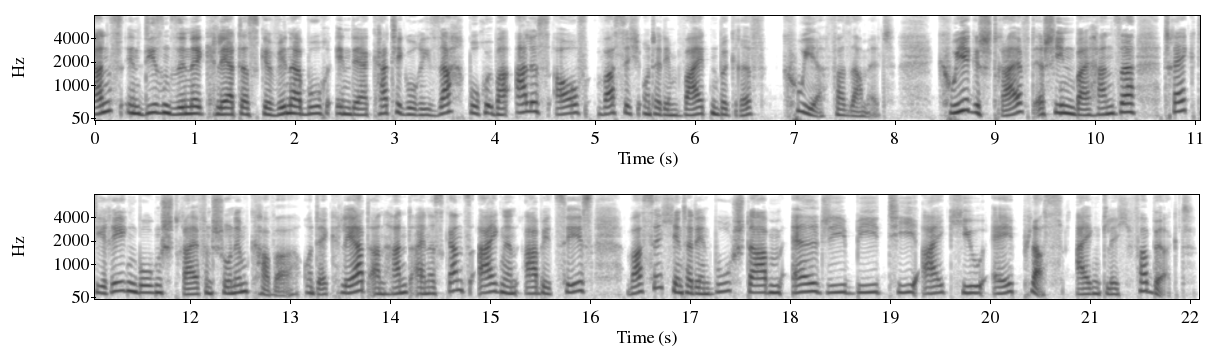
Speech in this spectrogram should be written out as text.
Ganz in diesem Sinne klärt das Gewinnerbuch in der Kategorie Sachbuch über alles auf, was sich unter dem weiten Begriff Queer versammelt. Queer gestreift, erschienen bei Hansa, trägt die Regenbogenstreifen schon im Cover und erklärt anhand eines ganz eigenen ABCs, was sich hinter den Buchstaben LGBTIQA eigentlich verbirgt.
